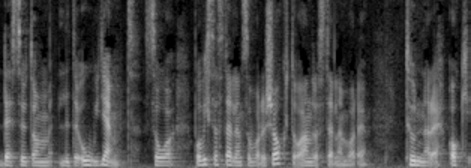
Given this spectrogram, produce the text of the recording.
dessutom lite ojämnt. Så på vissa ställen så var det tjockt och andra ställen var det tunnare. Och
